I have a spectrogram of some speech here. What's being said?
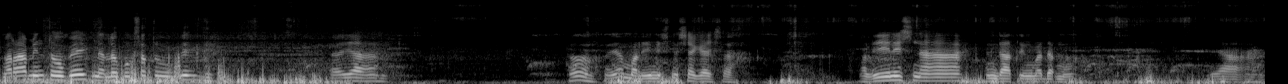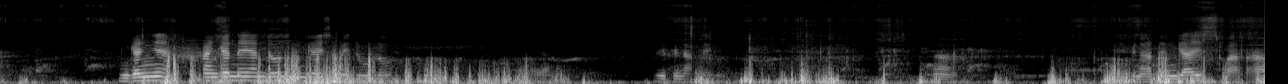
maraming tubig. Nalubog sa tubig. Ayan. Oh, ayan, malinis na siya guys ah. Malinis na yung dating madamo. Ayan. Hanggang, niya, hanggang na yan doon guys sa may dulo. Ayan. Lipin natin. Ah. Lipin natin guys para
